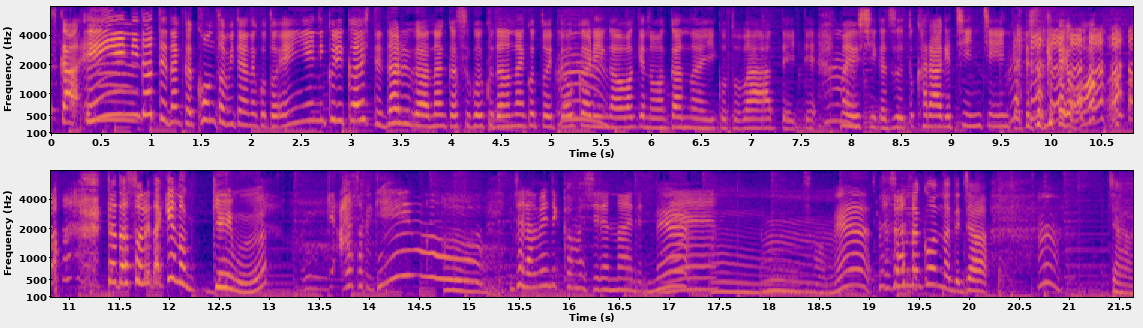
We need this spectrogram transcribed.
すか？永遠にだってなんかコントみたいなことを延々に繰り返してダルがなんかすごいくだらないことを言って、オカリンがわけのわかんないことわーって言って、うん。マユシーがずっと唐揚げチンチンってやってるだけだよただそれだけのゲーム？あそっかゲーうん。ムじゃダメかもしれないですね。うね。んうん。そうね。そんなこんなでじゃあうん。じゃあ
